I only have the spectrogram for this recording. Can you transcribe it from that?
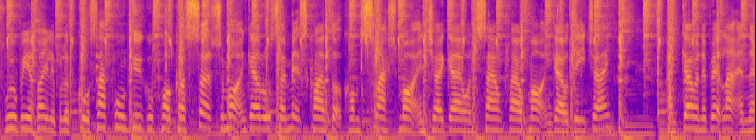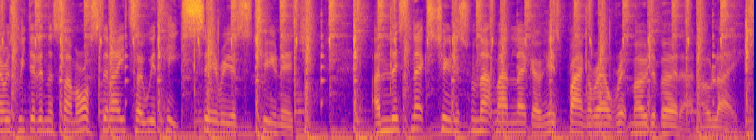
episodes will be available, of course, Apple and Google Podcasts. Search for Martin Gale, also mixcloud.com slash martinjgale and SoundCloud Martin Gale DJ. And going a bit Latin there as we did in the summer, Ostinato with Heat, serious tunage. And this next tune is from that man Lego. Here's Bangarel, Ritmo de Verdad, Olay.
